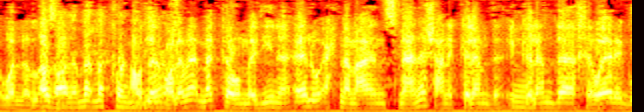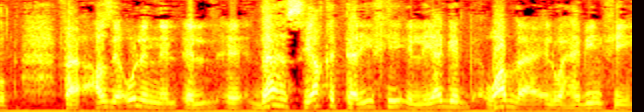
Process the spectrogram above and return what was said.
ولا الأزهر. علماء مكة والمدينة. علماء مكة والمدينة قالوا إحنا ما سمعناش عن الكلام ده. الكلام ده خوارج وبت... فقصدي أقول إن ال... ال... ده السياق التاريخي اللي يجب وضع الوهابين فيه.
